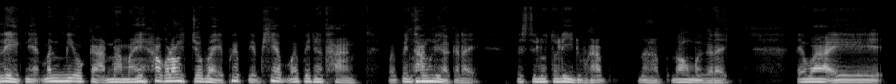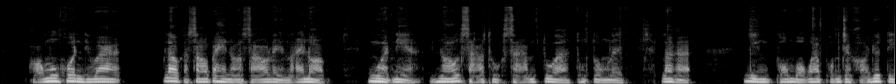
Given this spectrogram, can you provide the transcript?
เหลขเนี่ยมันมีโอกาสมาไหมเขาก็ลองจดไว้เพื่อเปรียบเทียบไว้เป็นแนวทางไว้เป็นทางเลือกก็ได้ไปซื้อลอตเตอรี่ดูครับนะครับลองเบิงก็ได้ แต่ว่าไอของมงคลที่ว่าเล่ากับเซาไปให้น้องสาวเลยหลายรอบงวดเนี่ยน้องสาวถูกสามตัวตรงๆเลย แล้วก็ ยิงผมบอกว่าผมจะขอยุติ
